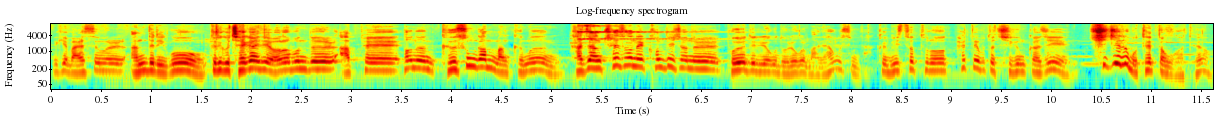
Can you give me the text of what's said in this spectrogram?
이렇게 말씀을 안 드리고 그리고 제가 이제 여러분들 앞에 서는 그 순간만큼은 가장 최선의 컨디션을 보여드리려고 노력을 많이 하고 있습니다. 그 미스터 트롯 할 때부터 지금까지 쉬지를 못했던 것 같아요.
